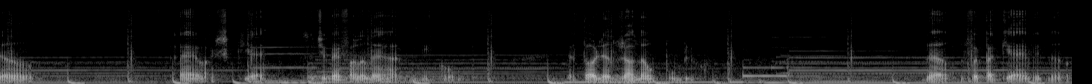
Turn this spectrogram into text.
não. É, eu acho que é. Se eu estiver falando errado, me conta. Estou olhando o jornal público. Não, não foi para Kiev, não.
